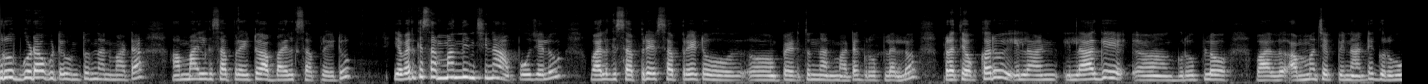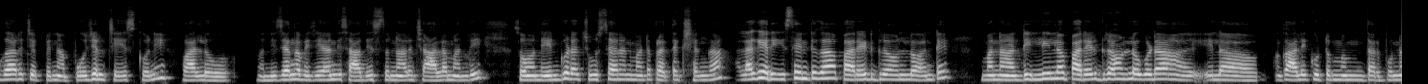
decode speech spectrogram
గ్రూప్ కూడా ఒకటి ఉంటుందన్నమాట. అమ్మాయిలకి సపరేటు అబ్బాయిలకి సపరేటు. ఎవరికి సంబంధించిన పూజలు వాళ్ళకి సపరేట్ సపరేట్ పెడుతుందన్నమాట గ్రూప్లలో. ప్రతి ఒక్కరూ ఇలా ఇలాగే గ్రూప్లో వాళ్ళు అమ్మ చెప్పిన అంటే గురువుగారు చెప్పిన పూజలు చేసుకొని వాళ్ళు నిజంగా విజయాన్ని సాధిస్తున్నారు చాలామంది. సో నేను కూడా చూశానన్నమాట ప్రత్యక్షంగా. అలాగే రీసెంట్గా పరేడ్ గ్రౌండ్లో అంటే మన ఢిల్లీలో పరేడ్ గ్రౌండ్లో కూడా ఇలా గాలి కుటుంబం తరపున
